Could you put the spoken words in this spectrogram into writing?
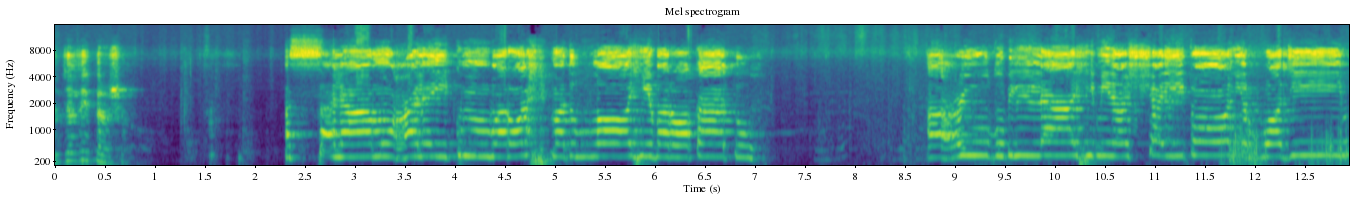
جلدی کرو شروع۔ السلام علیکم ورحمۃ اللہ وبرکاتہ۔ اعوذ باللہ من الشیطان الرجیم۔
